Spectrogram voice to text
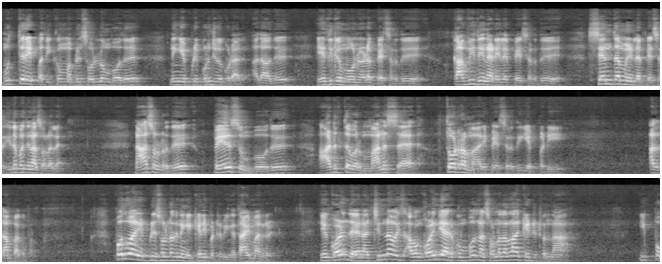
முத்திரை பதிக்கும் அப்படின்னு சொல்லும்போது நீங்கள் இப்படி புரிஞ்சுக்கக்கூடாது அதாவது எதுக்கு மோனோட பேசுறது? கவிதை நடையில் பேசுறது செந்தமிழில் பேசுறது இதை பற்றி நான் சொல்லலை. நான் சொல்கிறது பேசும்போது அடுத்தவர் மனசை தொடுற மாதிரி பேசுகிறது எப்படி? அதுதான் பார்க்க போகிறோம் பொதுவாக இப்படி சொல்கிறது நீங்கள் கேள்விப்பட்டிருப்பீங்க தாய்மார்கள். என் குழந்தை நான் சின்ன வயசு அவன் குழந்தையா இருக்கும்போது நான் சொன்னதெல்லாம் கேட்டுட்டு இருந்தான். இப்போ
